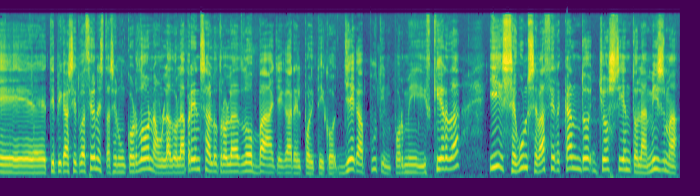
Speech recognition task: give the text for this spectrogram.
eh, típica situación, estás en un cordón, a un lado la prensa, al otro lado va a llegar el político. Llega Putin por mi izquierda y según se va acercando yo siento la misma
